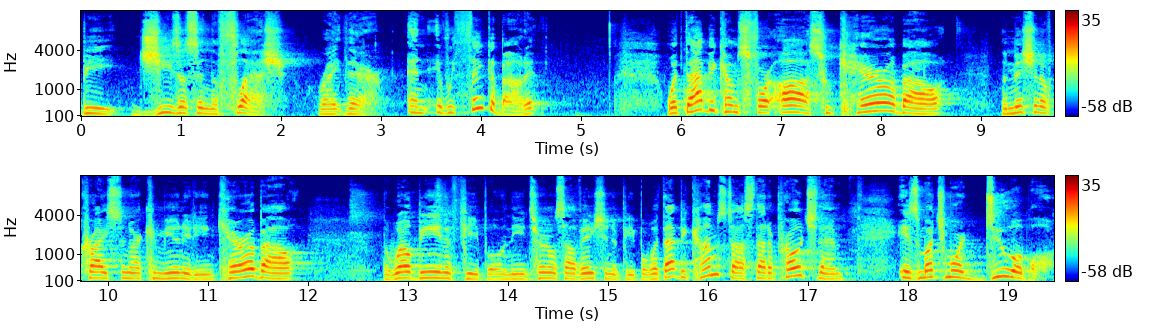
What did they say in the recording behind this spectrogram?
be Jesus in the flesh right there. And if we think about it, what that becomes for us who care about the mission of Christ in our community and care about the well being of people and the eternal salvation of people, what that becomes to us, that approach then, is much more doable.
